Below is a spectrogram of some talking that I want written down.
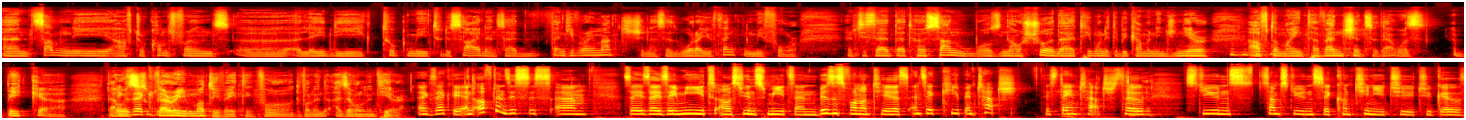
And suddenly, after conference, uh, a lady took me to the side and said, Thank you very much. And I said, What are you thanking me for? And she said that her son was now sure that he wanted to become an engineer after my intervention. So that was a big, uh, that Exactly. was very motivating for the as a volunteer. Exactly. And often this is, um, they, they, they meet, our students meet and business volunteers and they keep in touch. They stay in touch. So students, some students, they continue to, to go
